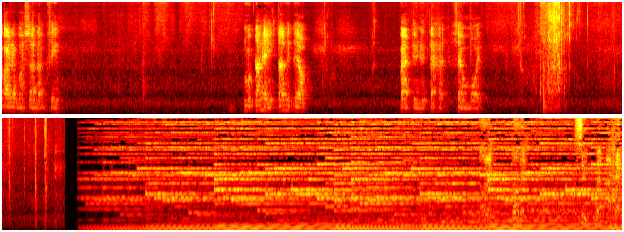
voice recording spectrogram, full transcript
Arva sanaksi. Mutta hei, tää nyt jo päättynyt tähän. Se on moi. Sit mennä hei.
